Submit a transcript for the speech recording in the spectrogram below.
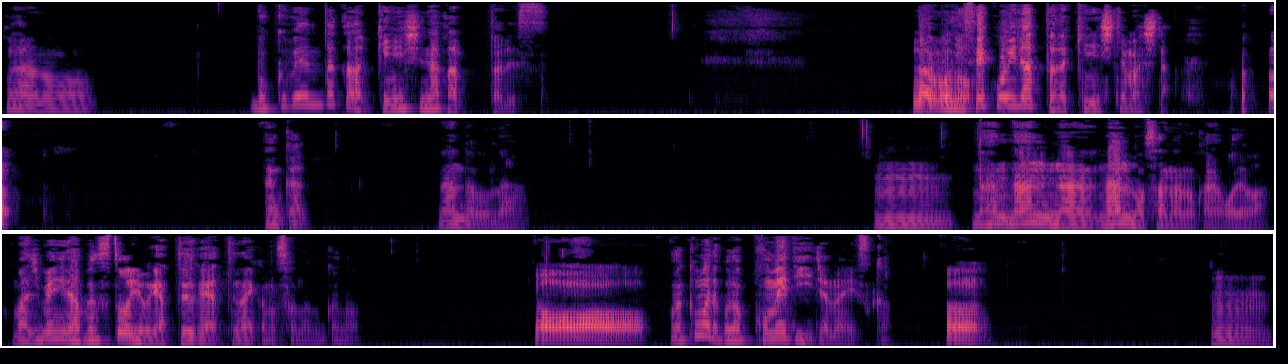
これあの、僕弁だから気にしなかったです。なるほど。ニセ恋だったら気にしてました。なんか、なんだろうな。うーん。なん、なんなん、なんの差なのかな、これは。真面目にラブストーリーをやってるかやってないかの差なのかな。ああ。あくまでこれはコメディじゃないですか。うん。うん。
